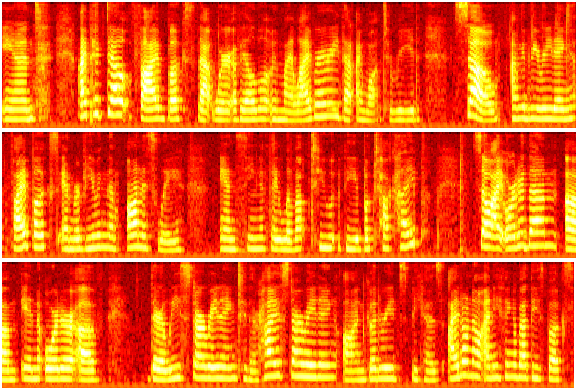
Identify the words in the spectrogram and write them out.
and I picked out five books that were available in my library that I want to read. So I'm going to be reading five books and reviewing them honestly and seeing if they live up to the BookTok hype. So I ordered them um, in order of their least star rating to their highest star rating on Goodreads because I don't know anything about these books.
